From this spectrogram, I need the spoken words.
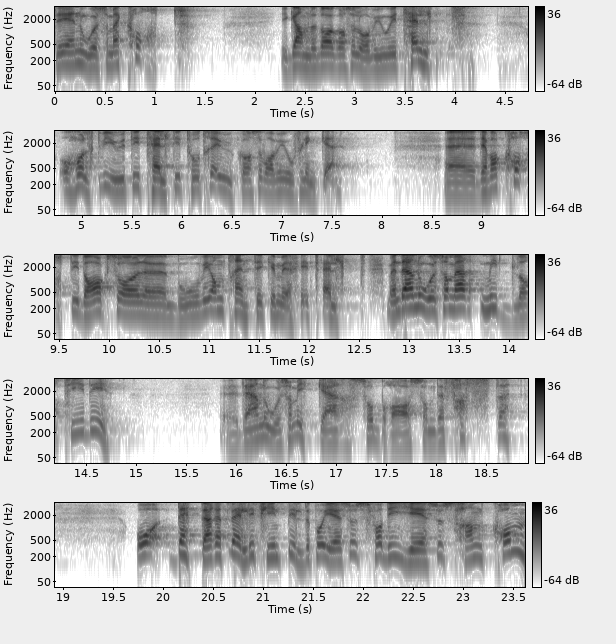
Det er noe som er kort. I gamle dager så lå vi jo i telt. Og holdt vi ut i telt i to-tre uker, så var vi jo flinke. Eh, det var kort. I dag så eh, bor vi omtrent ikke mer i telt. Men det er noe som er midlertidig. Eh, det er noe som ikke er så bra som det faste. Og Dette er et veldig fint bilde på Jesus, fordi Jesus han kom.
